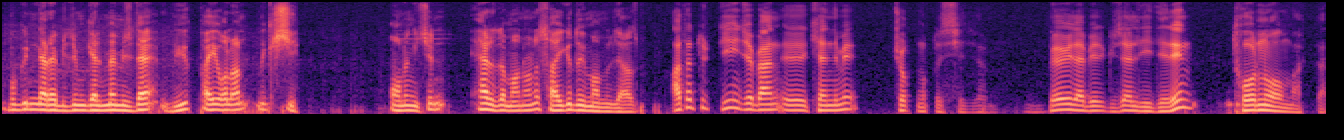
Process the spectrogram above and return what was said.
bugünlere bizim gelmemizde büyük payı olan bir kişi. Onun için her zaman ona saygı duymamız lazım. Atatürk deyince ben e, kendimi çok mutlu hissediyorum. Böyle bir güzel liderin torunu olmakta.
